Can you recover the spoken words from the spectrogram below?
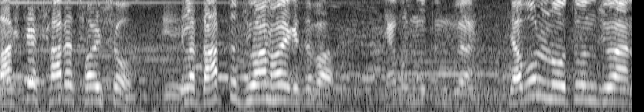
লাস্ট সাড়ে ছয়শো। এগুলো দাঁত তো জোয়ান হয়ে গেছে বাপ। কেবল নতুন জোয়ান। কেবল নতুন জোয়ান।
